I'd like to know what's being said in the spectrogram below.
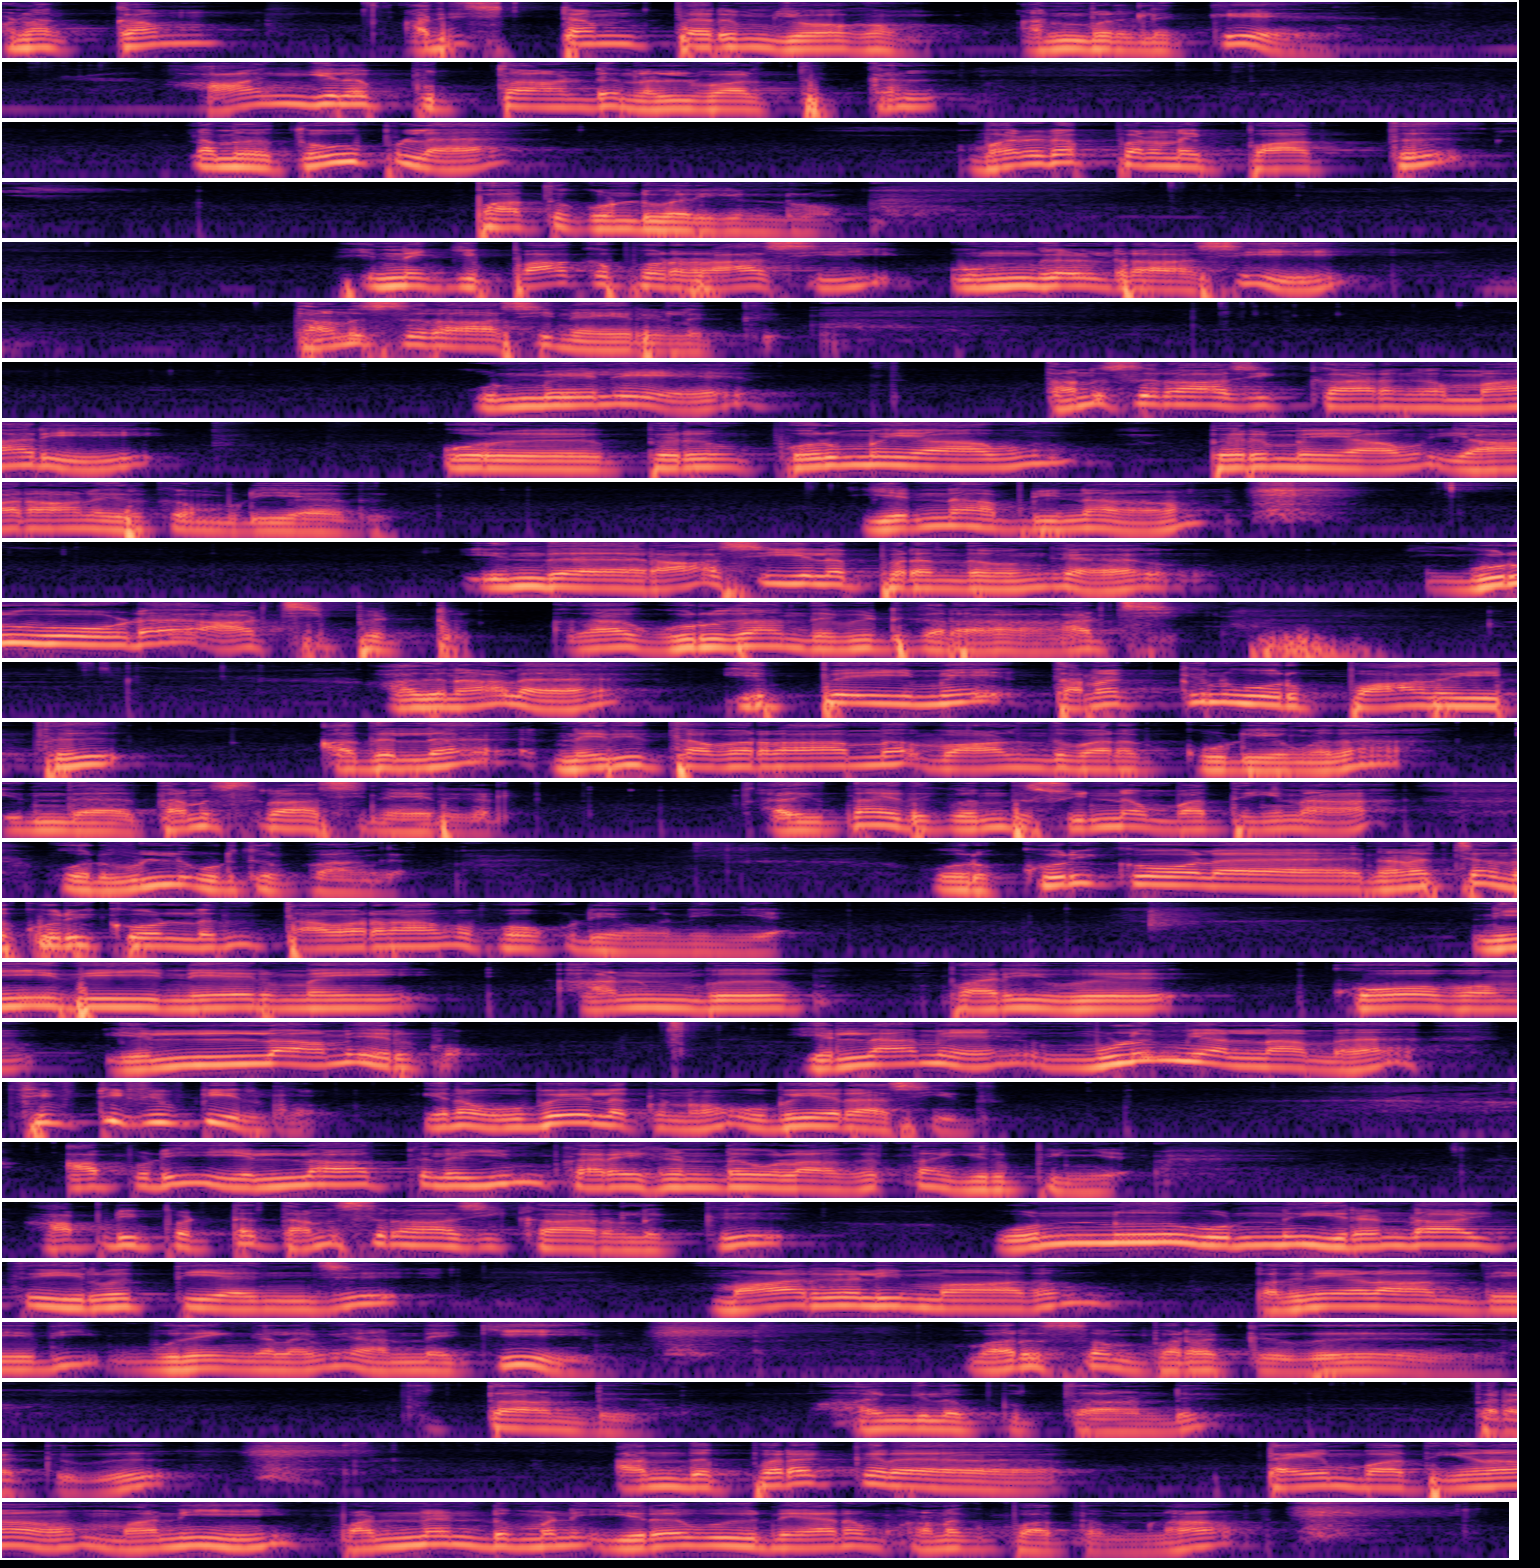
வணக்கம். அதிர்ஷ்டம் தரும் யோகம். அன்பர்களுக்கு ஆங்கில புத்தாண்டு நல்வாழ்த்துக்கள். நமது தொகுப்பில் வருடப்பலனை பார்த்து பார்த்து கொண்டு வருகின்றோம். இன்றைக்கி பார்க்க போகிற ராசி உங்கள் ராசி தனுசு ராசி நேயர்களுக்கு. உண்மையிலே தனுசு ராசிக்காரங்க மாதிரி ஒரு பெரும் பொறுமையாகவும் பெருமையாகவும் யாராலும் இருக்க முடியாது. என்ன அப்படின்னா இந்த ராசியில் பிறந்தவங்க குருவோட ஆட்சி பெற்று அதாவது குரு தான் இந்த வீட்டுக்கார ஆட்சி. அதனால் எப்பயுமே தனக்குன்னு ஒரு பாதையத்து அதில் நெறி தவறாமல் வாழ்ந்து வரக்கூடியவங்க தான் இந்த தனுசு ராசி நேர்கள் அதுக்கு தான் இதுக்கு வந்து சின்னம் பார்த்தீங்கன்னா ஒரு வில்லு கொடுத்துருப்பாங்க. ஒரு குறிக்கோளை நினச்சி அந்த குறிக்கோள்லேருந்து தவறாமல் போகக்கூடியவங்க நீங்கள் நீதி நேர்மை அன்பு பரிவு கோபம் எல்லாமே இருக்கும். எல்லாமே முழுமையாக இல்லாமல் ஃபிஃப்டி ஃபிஃப்டி இருக்கும். ஏன்னா உபயலக்கணம் உபயராசி இது. அப்படி எல்லாத்துலேயும் கரை கண்டவளாகத்தான் இருப்பீங்க. அப்படிப்பட்ட தனுசு ராசிக்காரர்களுக்கு ஒன்று ஒன்று இரண்டாயிரத்தி இருபத்தி அஞ்சு மார்கழி மாதம் பதினேழாம் தேதி புதன்கிழமை அன்னைக்கு வருஷம் பிறக்குது. புத்தாண்டு ஆங்கில புத்தாண்டு பிறக்குது. அந்த பிறக்கிற டைம் பார்த்திங்கன்னா மணி பன்னெண்டு மணி இரவு நேரம் கணக்கு பார்த்தோம்னா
